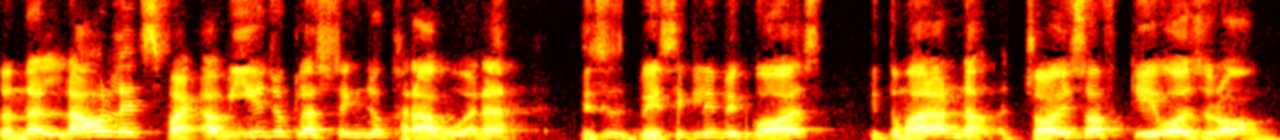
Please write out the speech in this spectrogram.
तो नाउ लेट्स फाइंड अब ये जो क्लस्टरिंग जो खराब हुआ ना दिस इज़ बेसिकली बिकॉज़ कि तुम्हारा choice of K was wrong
